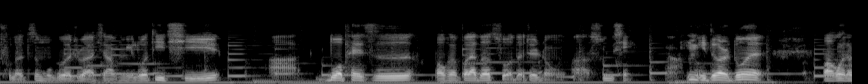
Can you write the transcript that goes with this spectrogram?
除了字母哥之外，像米罗蒂奇啊、洛佩兹，包括布莱德索的这种啊苏醒啊，米德尔顿，包括的。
